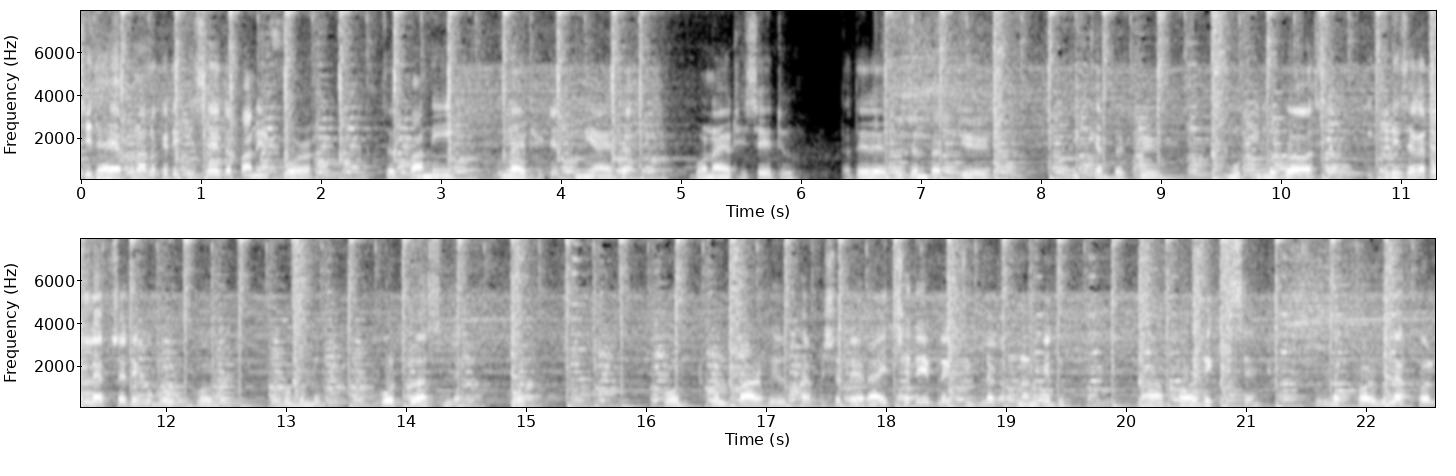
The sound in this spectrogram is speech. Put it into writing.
চিধাই আপোনালোকে দেখিছে এটা পানীৰ ফোৰ য'ত পানী ওলাই থাকে ধুনীয়া এটা বনাই উঠিছে এইটো। তাতে দুজন ব্যক্তিৰ বিখ্যাত ব্যক্তিৰ মূৰ্তি লগোৱাও আছে। এইখিনি জেগাতে লেফ্ট ছাইডে ক'ব ক'ব গ'লোঁ কোৰ্টটো আছিলে কোৰ্ট। কোৰ্টখন পাৰ হৈ উঠাৰ পিছতে ৰাইট ছাইডে এইবিলাক যিবিলাক আপোনালোকে ঘৰ দেখিছে এইবিলাক ঘৰবিলাক হ'ল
